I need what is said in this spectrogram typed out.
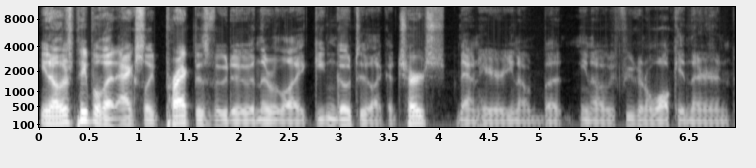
you know there's people that actually practice voodoo, and they were like, you can go to like a church down here, you know, but you know if you're gonna walk in there and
